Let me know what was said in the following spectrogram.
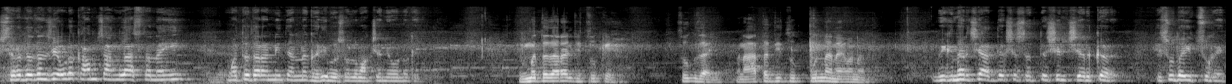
शरददादांचं एवढं काम चांगलं असतानाही मतदारांनी त्यांना घरी बसवलं मागच्या निवडणुकीत. ही मतदारांची चूक आहे. चूक झाली. पण आता ती चूक पुन्हा नाही होणार. विघ्नरचे अध्यक्ष सत्यशील शेरकर हे सुद्धा इच्छुक आहेत.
